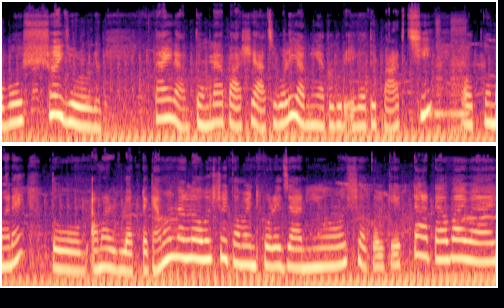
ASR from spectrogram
অবশ্যই জরুরি। তাই না? তোমরা পাশে আছো বলেই আমি এত দূর এগোতে পারছি বর্তমানে। তো আমার ব্লগটা কেমন লাগল অবশ্যই কমেন্ট করে জানিও। সকলকে টাটা বাই বাই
